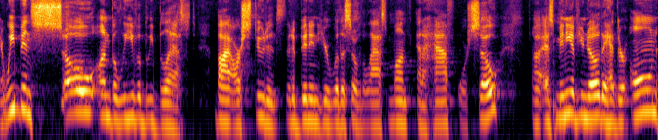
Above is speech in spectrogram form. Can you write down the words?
And we've been so unbelievably blessed by our students that have been in here with us over the last month and a half or so. Uh, as many of you know, they had their own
